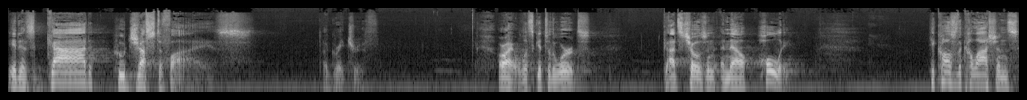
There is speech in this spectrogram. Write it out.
It is God who justifies. A great truth. All right, well, let's get to the words. God's chosen and now holy. He calls the Colossians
